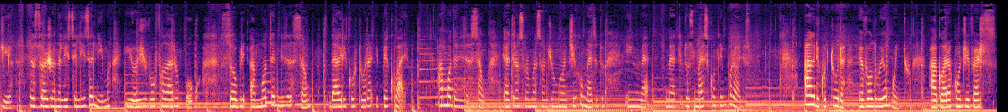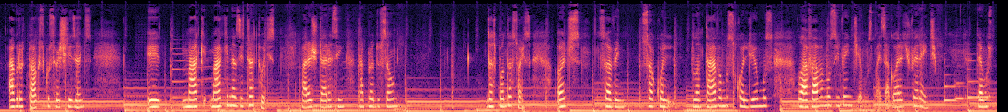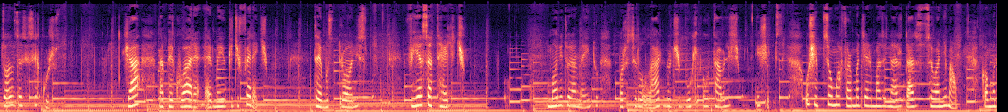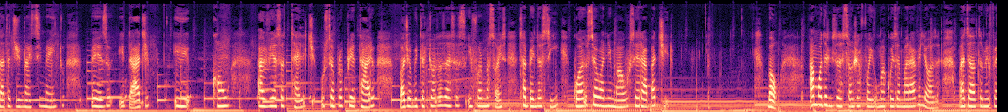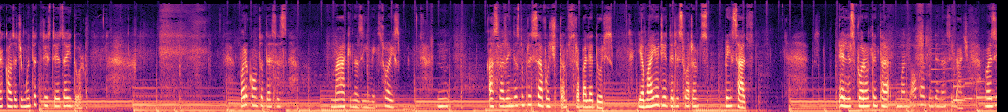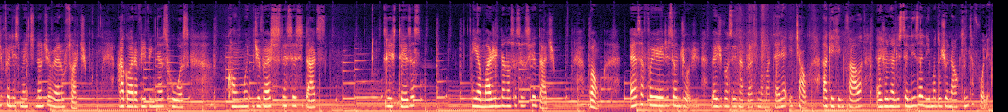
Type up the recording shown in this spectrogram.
dia, eu sou a jornalista Elisa Lima e hoje vou falar um pouco sobre a modernização da agricultura e pecuária. A modernização é a transformação de um antigo método em métodos mais contemporâneos. A agricultura evoluiu muito, agora com diversos agrotóxicos, fertilizantes e máquinas e tratores, para ajudar assim na produção das plantações. Antes só, só col, plantávamos, colhíamos, lavávamos e vendíamos, mas agora é diferente. Temos todos esses recursos. Já na pecuária é meio que diferente. Temos drones, via satélite, monitoramento por celular, notebook ou tablet e chips. Os chips são uma forma de armazenar os dados do seu animal como data de nascimento, peso, idade e com a via satélite, o seu proprietário pode obter todas essas informações, sabendo assim quando seu animal será abatido. Bom, a modernização já foi uma coisa maravilhosa, mas ela também foi a causa de muita tristeza e dor. Por conta dessas máquinas e invenções, as fazendas não precisavam de tantos trabalhadores e a maioria deles foram dispensados. Eles foram tentar uma nova vida na cidade, mas infelizmente não tiveram sorte. Agora vivem nas ruas com diversas necessidades, tristezas e à margem da nossa sociedade. Bom, essa foi a edição de hoje. Vejo vocês na próxima matéria e tchau. Aqui quem fala é a jornalista Elisa Lima do jornal Quinta Folha.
